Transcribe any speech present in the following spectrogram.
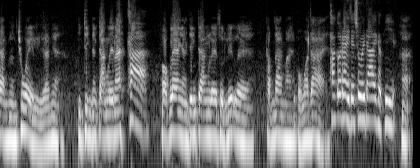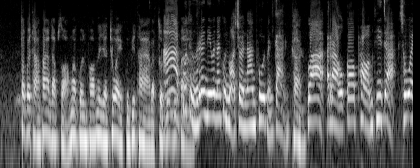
การเมืองช่วยเหลือเนี่ย จริง ๆ จังๆเลยนะค่ะ ออกแรงอย่างจริงจังเลยสุดฤทธิ์เลยทำได้ไหมผมว่าได้พักอะไรจะช่วยได้คะพี่ฮะ ต้องไปถามพรรคอันดับสองว่าคุณพร้อมที่จะช่วยคุณพิธาแบบสุดฤทอ่าธิ์หรือเปพูดล่าถึงเรื่องนี้วันนั้นคุณหมอชนน่านพูดเหมือนกันครับว่าเราก็พร้อมที่จะช่วย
